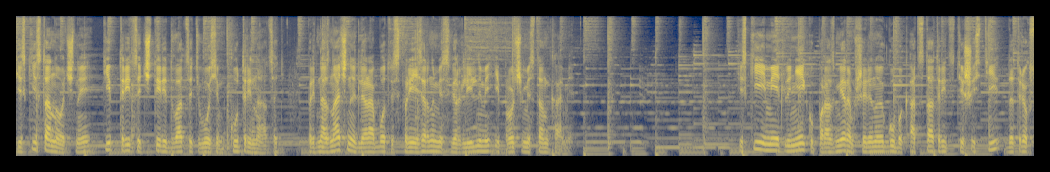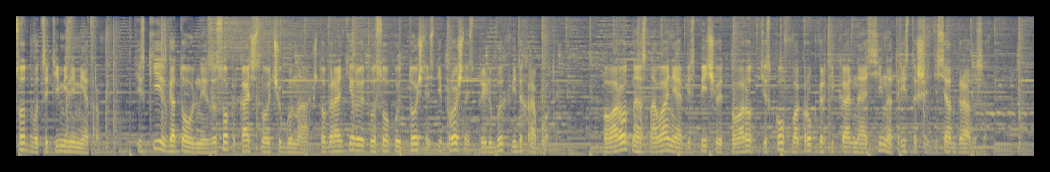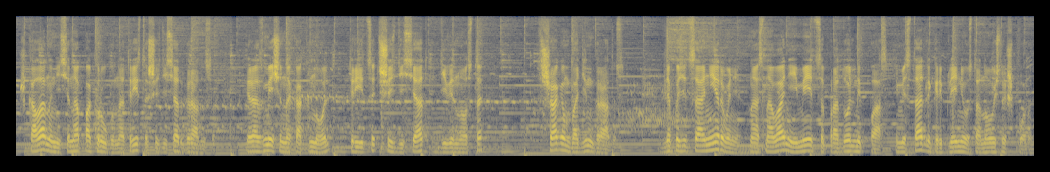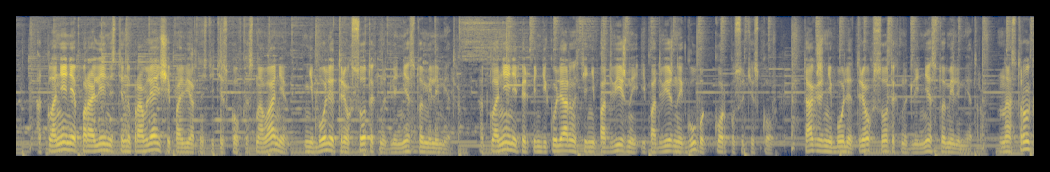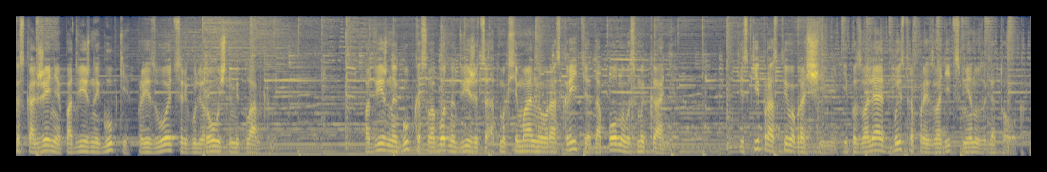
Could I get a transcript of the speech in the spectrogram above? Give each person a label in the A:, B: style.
A: Тиски станочные, тип 3428Q13, предназначены для работы с фрезерными, сверлильными и прочими станками. Тиски имеют линейку по размерам шириной губок от 136 до 320 мм. Тиски изготовлены из высококачественного чугуна, что гарантирует высокую точность и прочность при любых видах работы. Поворотное основание обеспечивает поворот тисков вокруг вертикальной оси на 360 градусов. Шкала нанесена по кругу на 360 градусов и размещена как 0, 30, 60, 90 с шагом в 1 градус. Для позиционирования на основании имеется продольный паз и места для крепления установочных шпорок. Отклонение параллельности направляющей поверхности тисков к основанию не более 3 сотых на длине 100 мм. Отклонение перпендикулярности неподвижной и подвижной губок к корпусу тисков также не более 3 сотых на длине 100 мм. Настройка скольжения подвижной губки производится регулировочными планками. Подвижная губка свободно движется от максимального раскрытия до полного смыкания. Тиски просты в обращении и позволяют быстро производить смену заготовок.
